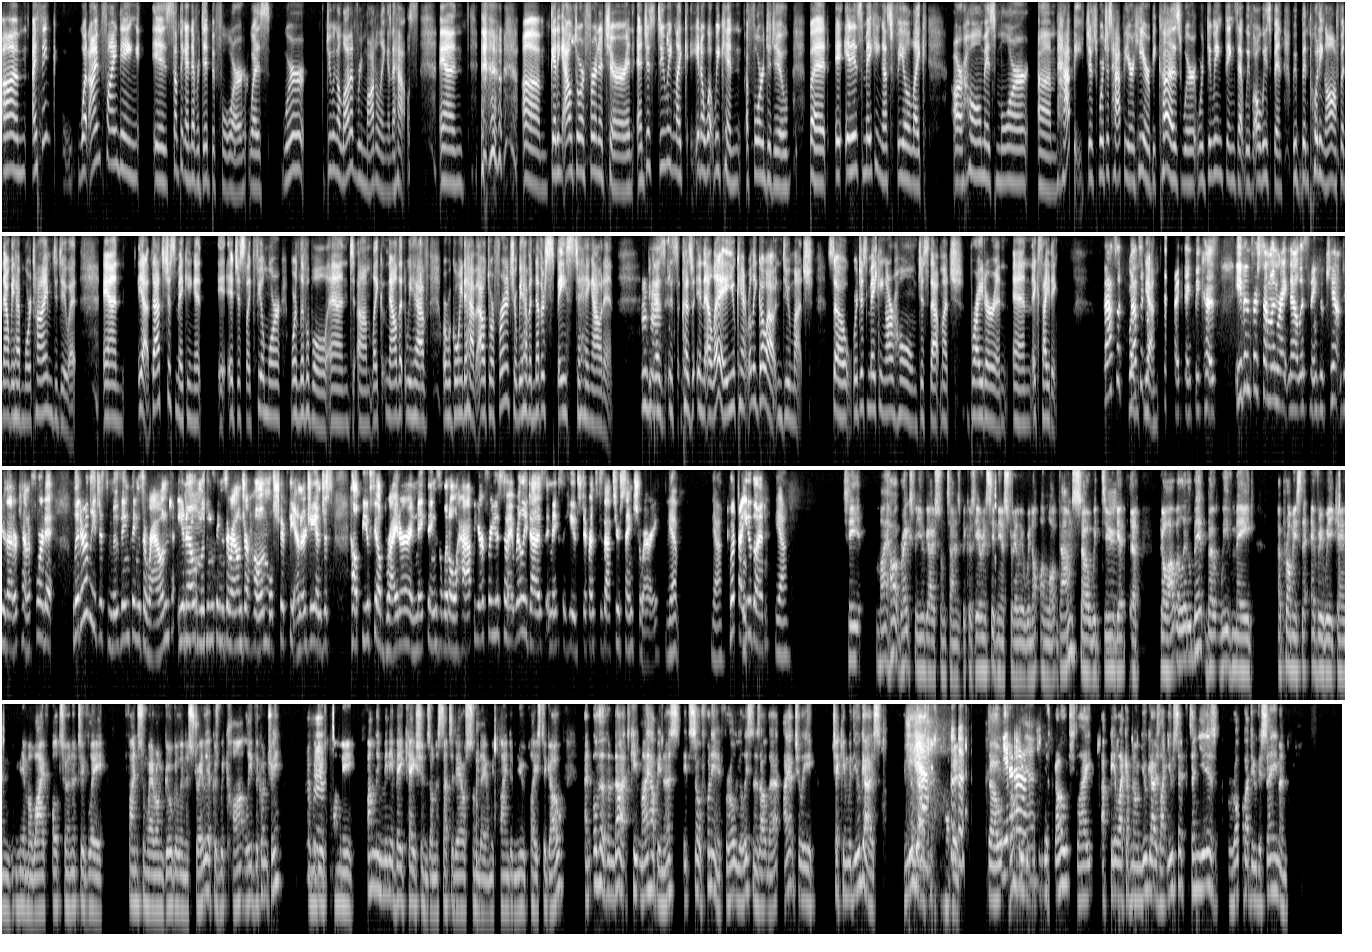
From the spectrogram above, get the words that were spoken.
Um, I think what I'm finding is something I never did before was we're doing a lot of remodeling in the house and um getting outdoor furniture and and just doing like you know what we can afford to do but it, it is making us feel like our home is more um happy just we're just happier here because we're we're doing things that we've always been we've been putting off but now we have more time to do it. And yeah that's just making it it, it just like feel more more livable. And um like now that we have or we're going to have outdoor furniture we have another space to hang out in Mm-hmm. because it's because in LA you can't really go out and do much. So we're just making our home just that much brighter and and exciting that's a Well, that's a good yeah I think, because even for someone right now listening who can't do that or can't afford it, literally just moving things around, you know, Mhm. moving things around your home will shift the energy and just help you feel brighter and make things a little happier for you. So it really does. It makes a huge difference because that's your sanctuary. yep yeah What about you, Glenn? yeah See, my heart breaks for you guys sometimes because here in Sydney, Australia, we're not on lockdown. So we do Mm. get to go out a little bit, but we've made a promise that every weekend, me and my wife alternatively find somewhere on Google in Australia because we can't leave the country. And we do mm-hmm. family family mini vacations on a Saturday or Sunday and we find a new place to go. And other than that, to keep my happiness, it's so funny for all your listeners out there. I actually check in with you guys. You Yeah. guys keep me happy. So Yeah. Rob is a fitness coach, like I feel like I've known you guys, like you said, for 10 years. Rob, I do the same. And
